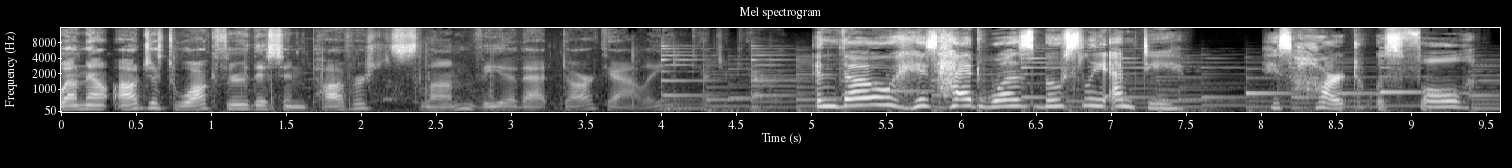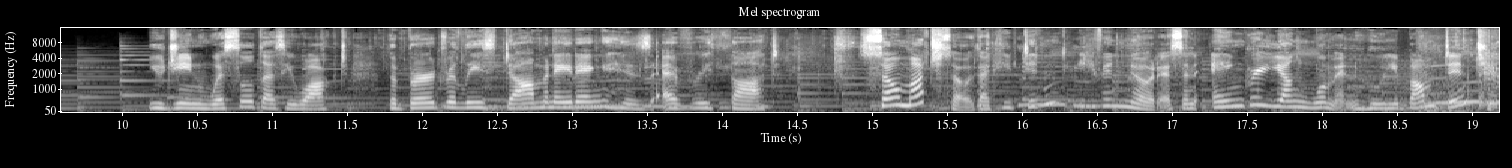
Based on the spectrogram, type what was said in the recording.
Well, now I'll just walk through this impoverished slum via that dark alley and catch a cab. And though his head was mostly empty, his heart was full. Eugene whistled as he walked, the bird release dominating his every thought. So much so that he didn't even notice an angry young woman who he bumped into.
